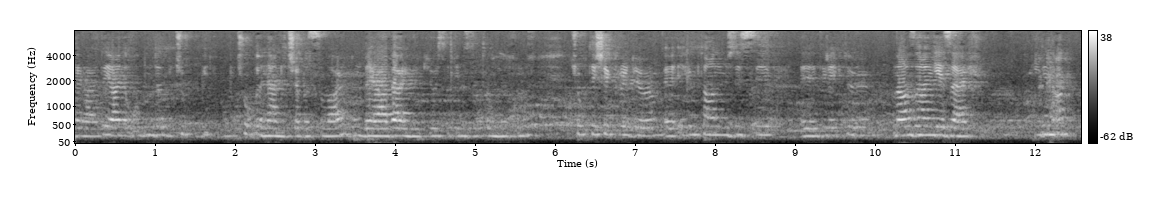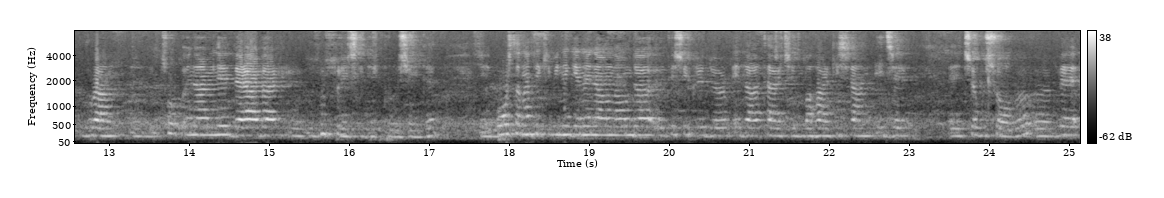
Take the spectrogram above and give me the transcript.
herhalde. Yani onun da birçok bir, çok önemli çabası var. Bunu beraber yürütüyoruz. Hepiniz de tanıyorsunuz. Çok teşekkür ediyorum. E, Elim Tan Müzesi e, direktörü Nazan Gezer, İlin Akburan e, çok önemli, beraber e, uzun süreçli bir projeydi. E, Bor Sanat ekibine genel anlamda e, teşekkür ediyorum. Eda Terçil, Bahar Kişan, Ece e, Çavuşoğlu e, ve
